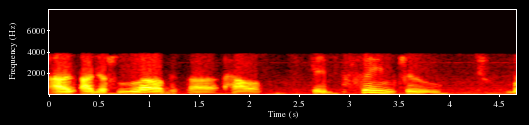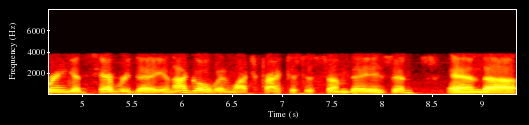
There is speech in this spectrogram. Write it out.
I I just loved uh, how he seemed to bring it every day. And I go over and watch practices some days, and and uh,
